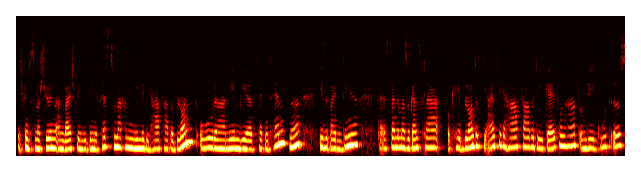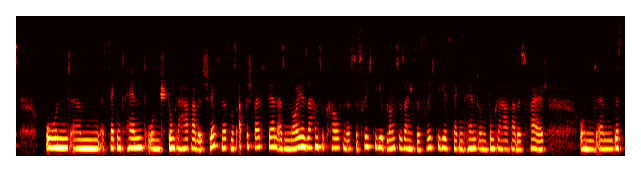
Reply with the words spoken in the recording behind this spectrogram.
ich finde es immer schön, an Beispielen die Dinge festzumachen. Nehmen wir die Haarfarbe blond oder nehmen wir Secondhand, ne? diese beiden Dinge. Da ist dann immer so ganz klar, okay, blond ist die einzige Haarfarbe, die Geltung hat und die gut ist. Und ähm, Secondhand und dunkle Haarfarbe ist schlecht, ne? es muss abgespaltet werden. Also neue Sachen zu kaufen ist das Richtige, blond zu sein ist das Richtige, Secondhand und dunkle Haarfarbe ist falsch. Und ähm, das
